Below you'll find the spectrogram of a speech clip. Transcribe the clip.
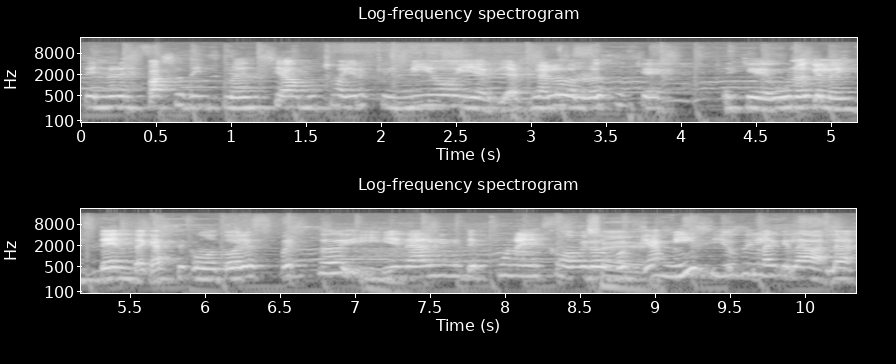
tienen espacios de influencia mucho mayores que el mío y, y al final lo doloroso es que, es que uno que lo intenta, que hace como todo el esfuerzo y viene alguien y te funa y es como, pero Sí. ¿por qué a mí si yo soy la que la, la,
